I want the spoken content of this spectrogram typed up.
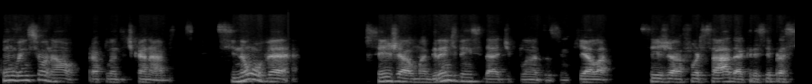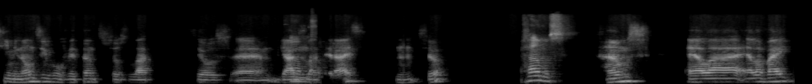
convencional para a planta de cannabis. Se não houver, seja uma grande densidade de plantas, em que ela seja forçada a crescer para cima e não desenvolver tanto seus, seus é, galhos Ramos. laterais. Uhum, seu? Ramos. Ramos, ela, ela vai.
